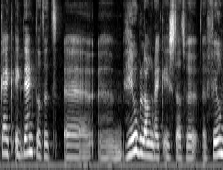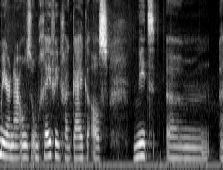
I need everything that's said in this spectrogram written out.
kijk, ik denk dat het eh, ehm, heel belangrijk is dat we eh, veel meer naar onze omgeving gaan kijken als niet ehm, eh,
